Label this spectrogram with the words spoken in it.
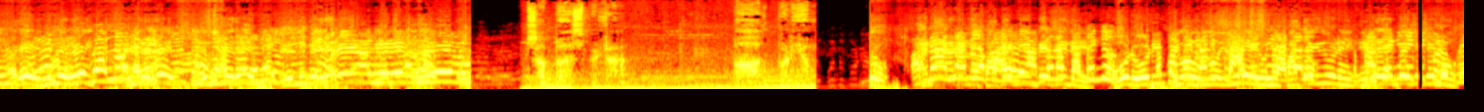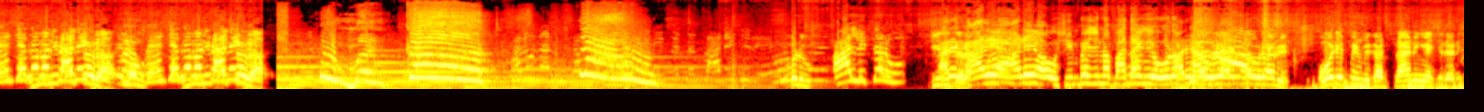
నింపేస్తావురా? వాళ్ళిద్దరు అరే కాదే ఆడే చింపేసిన పతంగి ఓడు మీకు ప్లానింగ్ వేసాడని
